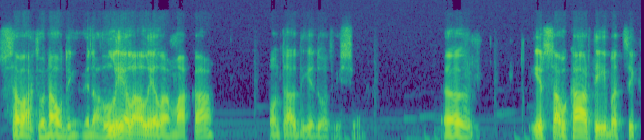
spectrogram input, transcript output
savākt to naudu vienā lielā, lielā makā un tādu iedot visiem. Ir sava kārtība, cik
